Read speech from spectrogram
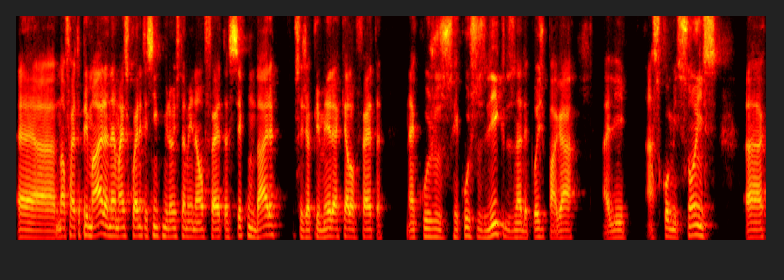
é, na oferta primária, né, mais 45 milhões também na oferta secundária, ou seja, a primeira é aquela oferta né, cujos recursos líquidos, né, depois de pagar ali as comissões, uh,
